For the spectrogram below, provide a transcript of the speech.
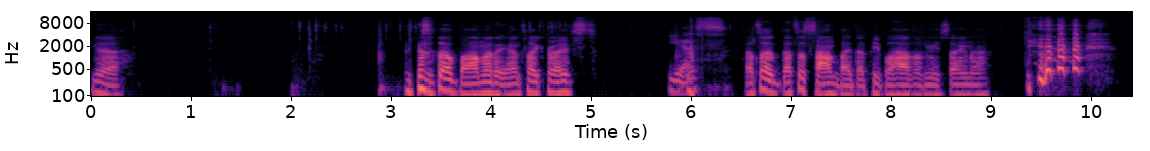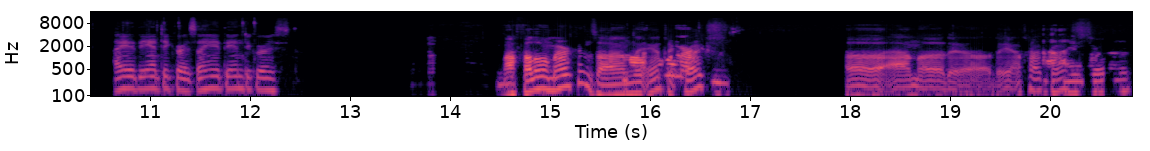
Yeah. Is it Obama the Antichrist? Yes. That's a that's a soundbite that people have of me saying that. I hate the Antichrist. I hate the Antichrist. My fellow Americans, I'm Aw, the fellow Antichrist. Americans. Uh, I'm uh, the uh, the I Antichrist. am-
